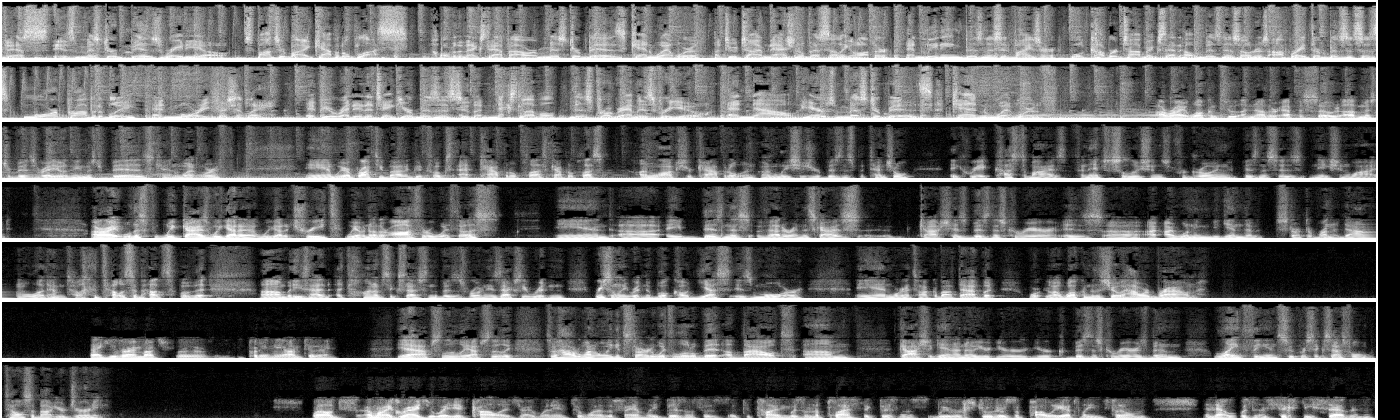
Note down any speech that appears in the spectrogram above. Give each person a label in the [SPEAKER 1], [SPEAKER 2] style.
[SPEAKER 1] This is Mr. Biz Radio, sponsored by Capital Plus. Over the next half hour, Mr. Biz, Ken Wentworth, a two-time national best-selling author and leading business advisor, will cover topics that help business owners operate their businesses more profitably and more efficiently. If you're ready to take your business to the next level, this program is for you. And now, here's Mr. Biz, Ken Wentworth.
[SPEAKER 2] All right, welcome to another episode of Mr. Biz Radio with me, Mr. Biz, Ken Wentworth. And we are brought to you by the good folks at Capital Plus. Capital Plus unlocks your capital and unleashes your business potential. They create customized financial solutions for growing businesses nationwide. All right, well, this week, guys, we got a we got a treat. We have another author with us and uh, a business veteran. This guy's, gosh, his business career is, uh, I, I, wouldn't even begin to start to run it down. We'll let him tell, tell us about some of it. Um, but he's had a ton of success in the business world and he's actually written recently written a book called Yes is More. And we're going to talk about that. But uh, welcome to the show, Howard Brown.
[SPEAKER 3] Thank you very much for putting me on today.
[SPEAKER 2] Yeah, absolutely, absolutely. So Howard, why don't we get started with a little bit about, um, gosh, again, I know your your your business career has been lengthy and super successful. Tell us about your journey.
[SPEAKER 3] Well, uh, when I graduated college, I went into one of the family businesses. At the time, was in the plastic business. We were extruders of polyethylene film, and that was in '67.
